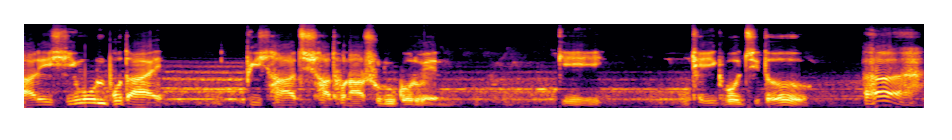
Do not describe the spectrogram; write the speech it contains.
আর এই শিমুল পোতায় পিসাজ সাধনা শুরু করবেন। কি? ঠিক বলছি তো? হ্যাঁ।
